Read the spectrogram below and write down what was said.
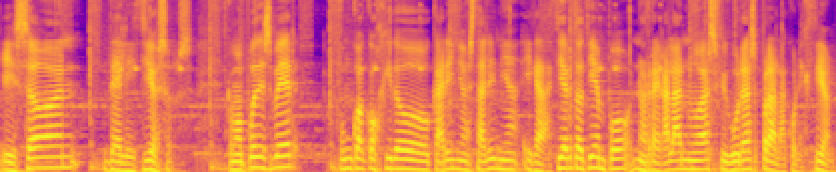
y son deliciosos. Como puedes ver, Funko ha cogido cariño a esta línea y cada cierto tiempo nos regalan nuevas figuras para la colección.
